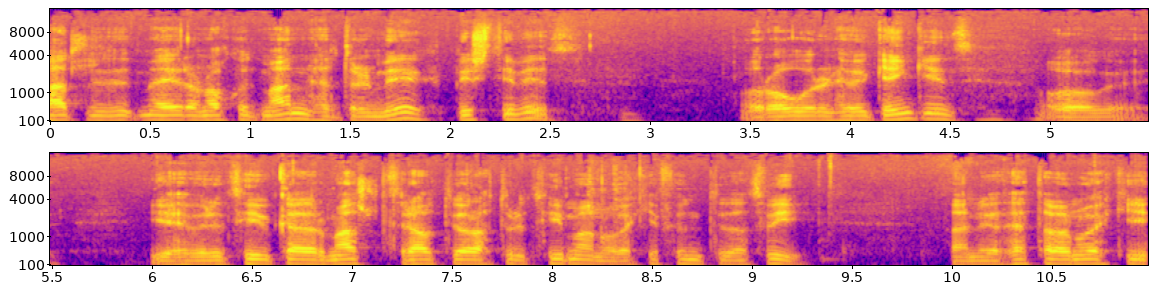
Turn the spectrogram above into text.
fallið meira nokkuð mann heldur en mig, býst ég við og róurinn hefur gengið og ég hef verið tífgæður um allt 30 ára aftur í tíman og ekki fundið að því. Þannig að þetta var nú ekki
